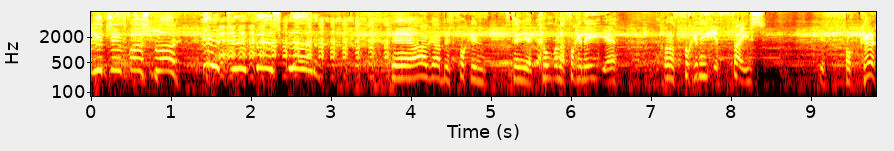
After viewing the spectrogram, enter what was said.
you drew first blood. You drew first blood. yeah, I'm gonna be fucking thing you cunt when I fucking eat you. When I fucking eat your face. You fucker.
